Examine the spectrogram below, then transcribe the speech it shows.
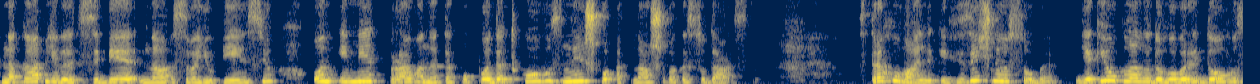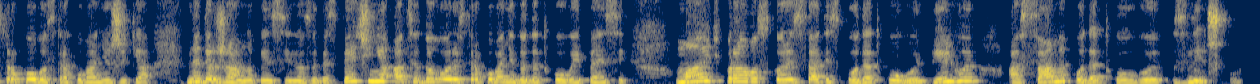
накапливает себе на свою пенсию, он имеет право на такую податковую знижку от нашего государства. Страхувальники, фізичні особи, які уклали договори довгострокового страхування життя недержавного пенсійного забезпечення, а це договори страхування додаткової пенсії, мають право скористатись податковою пільгою, а саме податковою знижкою.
